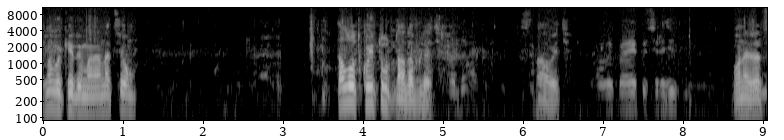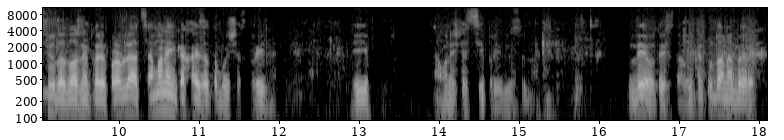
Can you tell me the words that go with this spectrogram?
Ну викидуй мене на цьому. Та лодку і тут надо, блядь, ставить. Вони ж отсюда должны переправлятися, а маленька хай за тобою зараз прийде. І... А вони зараз всі прийдуть сюди. Де от і ставить? Ти туди на берег.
